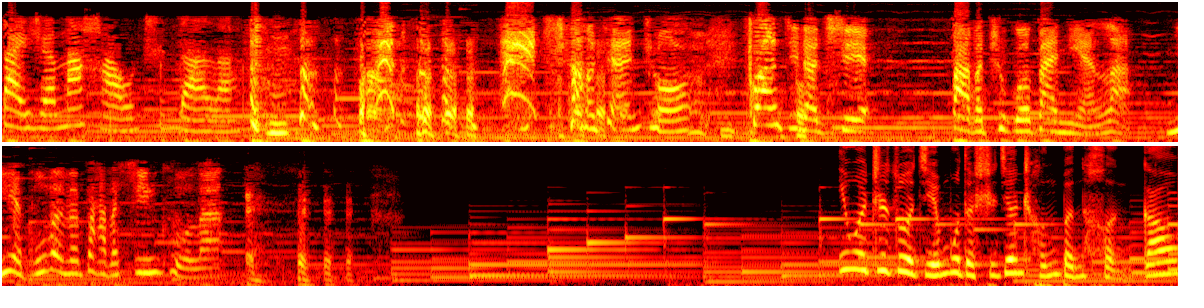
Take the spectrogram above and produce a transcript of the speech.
带什么好吃的了？小馋虫，光知道吃。爸爸出国半年了，你也不问问爸爸辛苦了。因为制作节目的时间成本很高，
